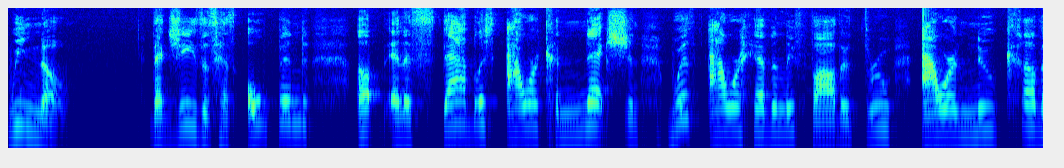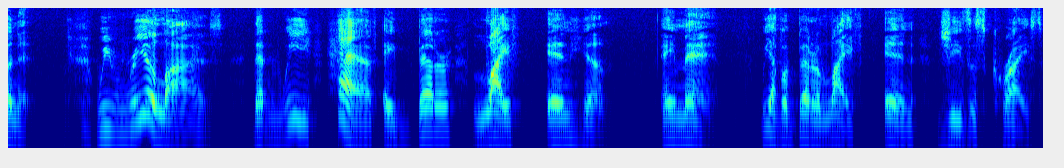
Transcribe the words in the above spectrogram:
we know that Jesus has opened up and established our connection with our Heavenly Father through our new covenant, we realize that we have a better life in Him. Amen. We have a better life in Jesus Christ.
